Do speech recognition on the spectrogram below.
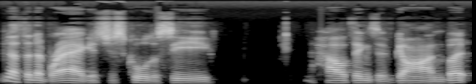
nothing to brag. It's just cool to see how things have gone. But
